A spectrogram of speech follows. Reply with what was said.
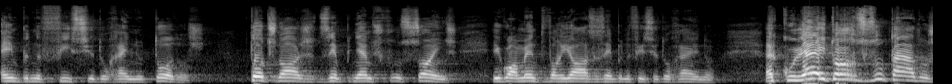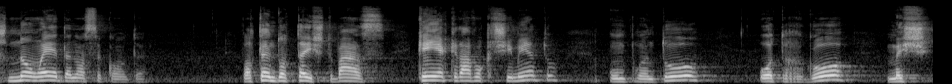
em benefício do reino de todos. Todos nós desempenhamos funções igualmente valiosas em benefício do reino. A colheita ou resultados não é da nossa conta. Voltando ao texto base, quem é que dava o crescimento? Um plantou, outro regou, mas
